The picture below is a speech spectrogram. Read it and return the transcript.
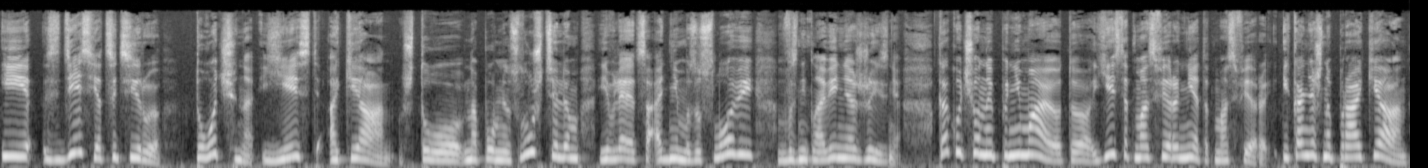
И здесь, я цитирую, точно есть океан, что, напомню слушателям, является одним из условий возникновения жизни. Как ученые понимают, э, есть атмосфера, нет атмосферы? И, конечно, про океан.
